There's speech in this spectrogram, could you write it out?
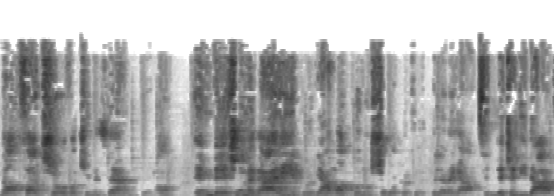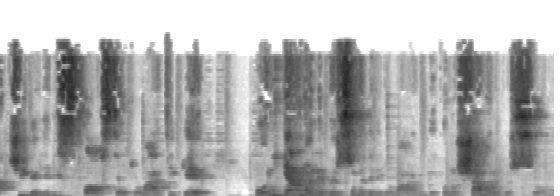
no? faccio, faccio, un esempio, no? E invece magari proviamo a conoscere quella ragazza, invece di darci delle risposte automatiche, poniamo alle persone delle domande, conosciamo le persone,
